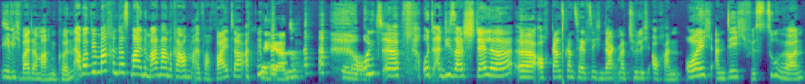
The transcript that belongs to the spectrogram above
ewig weitermachen können. Aber wir machen das mal in einem anderen Rahmen einfach weiter. Sehr gerne. Genau. Und, äh, und an dieser Stelle äh, auch ganz, ganz herzlichen Dank natürlich auch an euch, an dich fürs Zuhören.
